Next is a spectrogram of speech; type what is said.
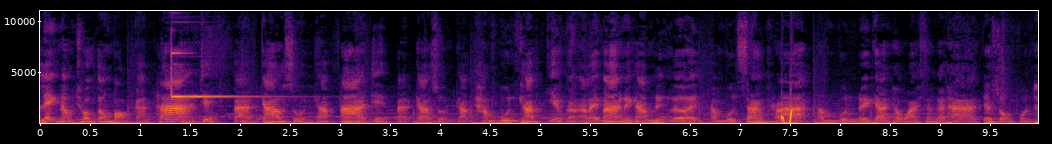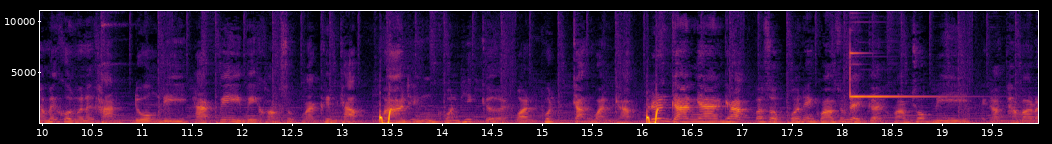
เลขนำโชคต้องบอกกัน 5 7 8 9 0ครับ5 7 8 9 0ครับทำบุญครับเกี่ยวกับอะไรบ้างนะครับหนึ่งเลยทำบุญสร้างพระทำบุญด้วยการถวายสังฆทานจะส่งผลทำให้คนวันอังคารดวงดีแฮปปี้มีความสุขมากขึ้นครับมาถึงคนที่เกิดวันพุธกลางวันครับ เรื่องการงานครับประสบผลแห่งความสำเร็จเกิดความโชคดีนะครับทำอะไร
